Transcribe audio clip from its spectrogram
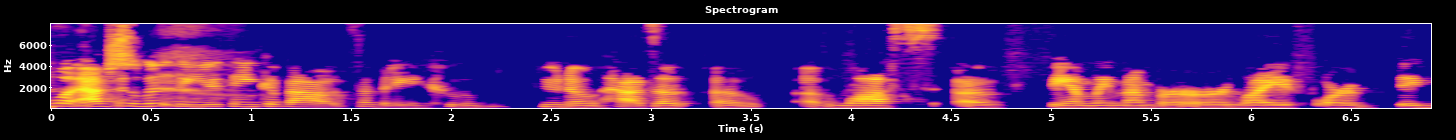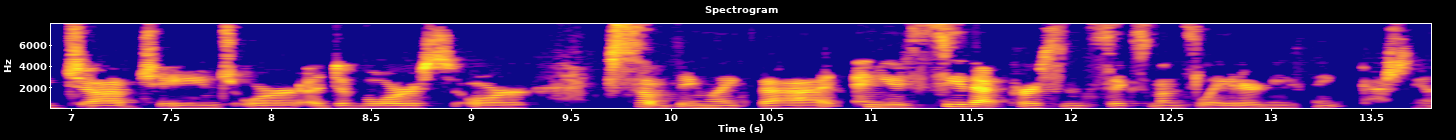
well absolutely you think about somebody who you know has a, a, a, loss of family member or life or a big job change or a divorce or something like that. And you see that person six months later and you think gosh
